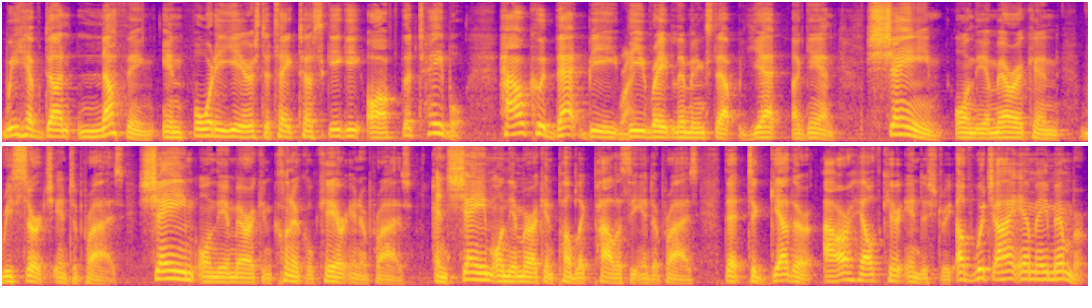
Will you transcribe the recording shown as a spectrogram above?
we have done nothing in 40 years to take Tuskegee off the table. How could that be right. the rate limiting step yet again? Shame on the American research enterprise, shame on the American clinical care enterprise, and shame on the American public policy enterprise that together our healthcare industry, of which I am a member,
